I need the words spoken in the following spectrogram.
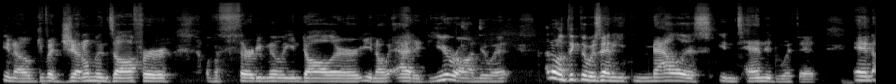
you know, give a gentleman's offer of a $30 million, you know, added year onto it. I don't think there was any malice intended with it. And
